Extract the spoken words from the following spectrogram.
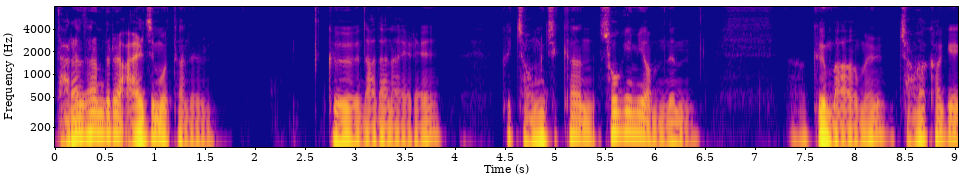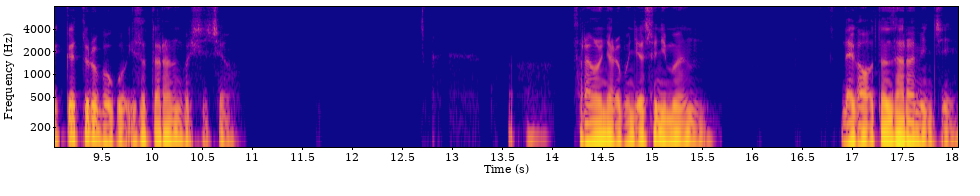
다른 사람들을 알지 못하는 그 나다나엘의 그 정직한 속임이 없는 어, 그 마음을 정확하게 꿰뚫어 보고 있었다라는 것이죠. 어, 사랑하는 여러분, 예수님은 내가 어떤 사람인지,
